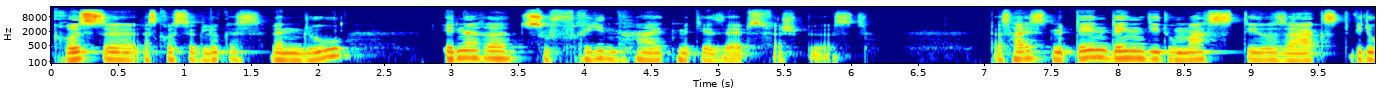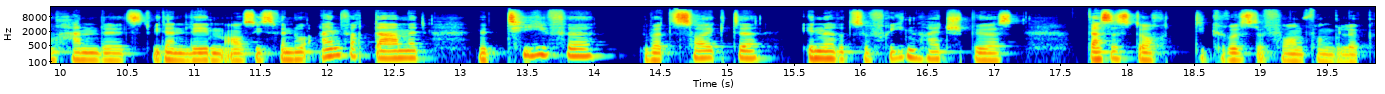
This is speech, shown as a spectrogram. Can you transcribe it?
größte, das größte Glück ist, wenn du innere Zufriedenheit mit dir selbst verspürst. Das heißt, mit den Dingen, die du machst, die du sagst, wie du handelst, wie dein Leben aussieht, wenn du einfach damit eine tiefe, überzeugte innere Zufriedenheit spürst, das ist doch die größte Form von Glück.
